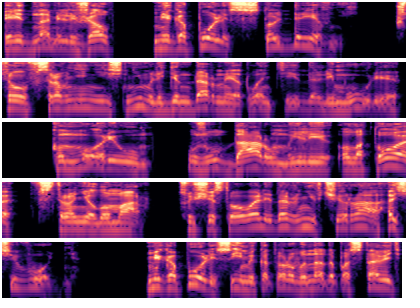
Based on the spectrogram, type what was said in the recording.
Перед нами лежал мегаполис столь древний, что в сравнении с ним легендарные Атлантида, Лемурия, Коммориум, Узулдарум или Олатоэ в стране Ломар существовали даже не вчера, а сегодня. Мегаполис, имя которого надо поставить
